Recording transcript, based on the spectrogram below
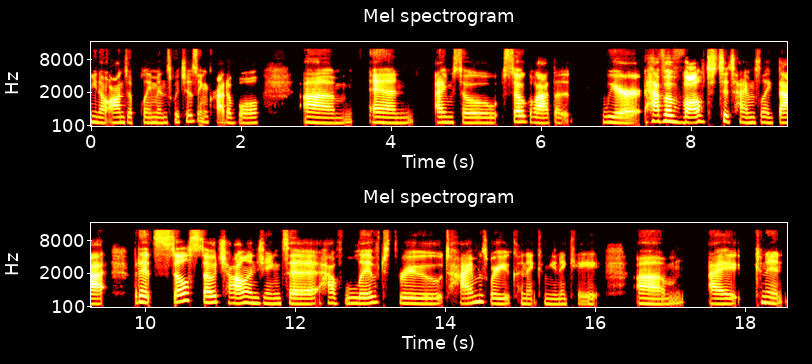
you know, on deployments, which is incredible. Um, and I'm so so glad that we're have evolved to times like that but it's still so challenging to have lived through times where you couldn't communicate um i couldn't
